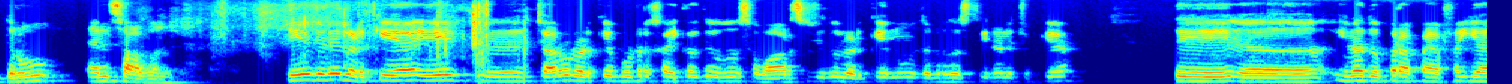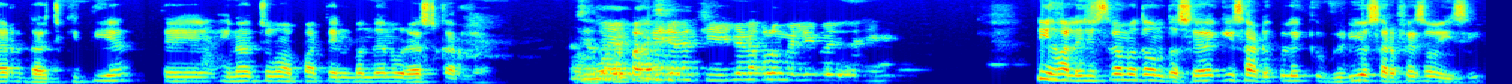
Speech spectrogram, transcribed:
ਧਰੁਵ ਐਂਡ ਸਾਵਨ। ਇਹ ਜਿਹੜੇ ਲੜਕੇ ਆ, ਇਹ ਚਾਰੋਂ ਲੜਕੇ ਮੋਟਰਸਾਈਕਲ ਤੇ ਉਦੋਂ ਸਵਾਰ ਸੀ ਜਦੋਂ ਲੜਕੇ ਨੂੰ ਜ਼ਬਰਦਸਤੀ ਇਹਨਾਂ ਨੇ ਚੁੱਕਿਆ। ਤੇ ਇਹਨਾਂ ਦੇ ਉੱਪਰ ਆਪਾਂ ਐਫ ਆਈ ਆਰ ਦਰਜ ਕੀਤੀ ਹੈ ਤੇ ਇਹਨਾਂ ਚੋਂ ਆਪਾਂ ਤਿੰਨ ਬੰਦਿਆਂ ਨੂੰ ਅਰੈਸਟ ਕਰ ਲਿਆ। ਪਤੀ ਚੀਜ਼ ਕੋਲੋਂ ਮਿਲੀ ਕੋਈ ਨਹੀਂ ਹਾਲੇ ਜਿਸ ਤਰ੍ਹਾਂ ਮੈਂ ਤੁਹਾਨੂੰ ਦੱਸਿਆ ਕਿ ਸਾਡੇ ਕੋਲ ਇੱਕ ਵੀਡੀਓ ਸਰਫੇਸ ਹੋਈ ਸੀ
